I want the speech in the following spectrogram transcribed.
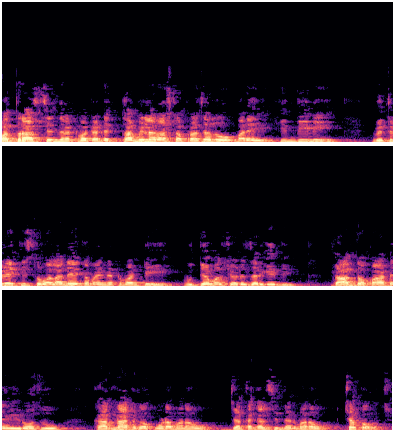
మద్రాసు చెందినటువంటి అంటే తమిళ రాష్ట్ర ప్రజలు మరి హిందీని వ్యతిరేకిస్తూ వాళ్ళు అనేకమైనటువంటి ఉద్యమాలు చేయడం జరిగింది. దాంతో పాటు ఈరోజు కర్ణాటక కూడా మనం జత కలిసిందని మనం చెప్పవచ్చు.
